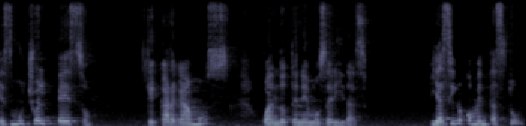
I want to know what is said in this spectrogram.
es mucho el peso que cargamos cuando tenemos heridas. Y así lo comentas tú,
